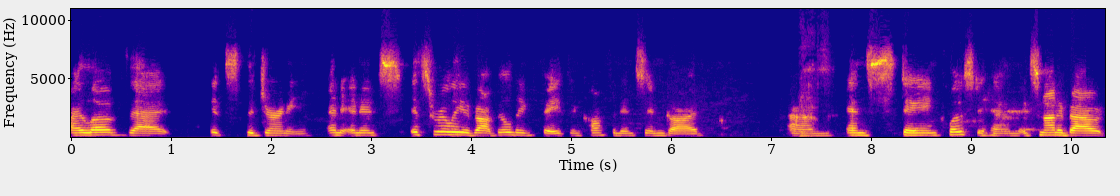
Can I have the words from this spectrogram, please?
I love that it's the journey. And and it's it's really about building faith and confidence in god um, yes. and staying close to him. It's not about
